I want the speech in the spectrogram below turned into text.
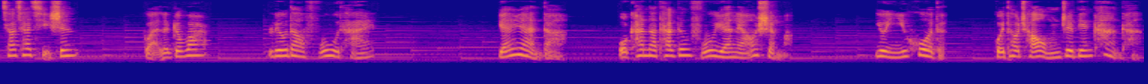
悄悄起身，拐了个弯，溜到服务台。远远的，我看到他跟服务员聊什么，又疑惑的。回头朝我们这边看看，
